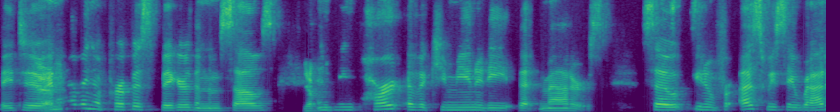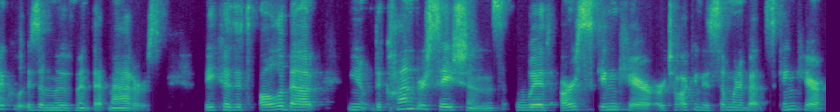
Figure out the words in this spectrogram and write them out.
They do, and, and having a purpose bigger than themselves, yep. and being part of a community that matters. So, you know, for us, we say radical is a movement that matters because it's all about you know the conversations with our skincare or talking to someone about skincare.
